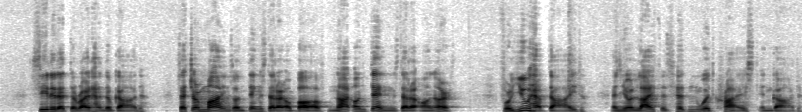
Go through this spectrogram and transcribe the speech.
seated at the right hand of God. Set your minds on things that are above, not on things that are on earth. For you have died, and your life is hidden with Christ in God.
